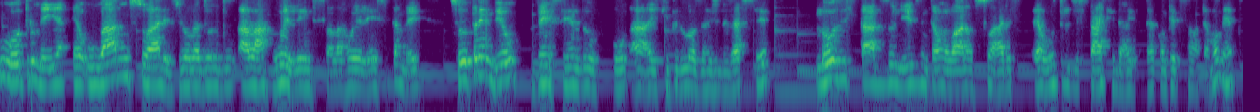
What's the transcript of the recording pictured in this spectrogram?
o outro meia é o Aaron Soares, jogador do Alajuelense. O Alajuelense também surpreendeu vencendo o, a equipe do Los Angeles FC nos Estados Unidos. Então, o Aaron Soares é outro destaque da, da competição até o momento.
